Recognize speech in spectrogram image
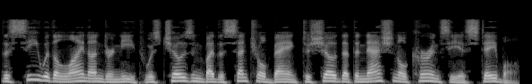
The C with a line underneath was chosen by the central bank to show that the national currency is stable.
